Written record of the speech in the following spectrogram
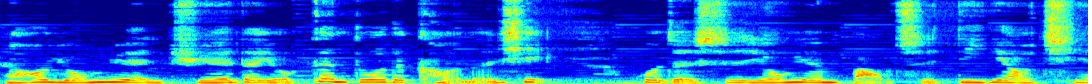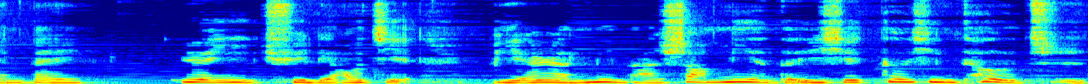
然后永远觉得有更多的可能性，或者是永远保持低调谦卑，愿意去了解别人命盘上面的一些个性特质。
